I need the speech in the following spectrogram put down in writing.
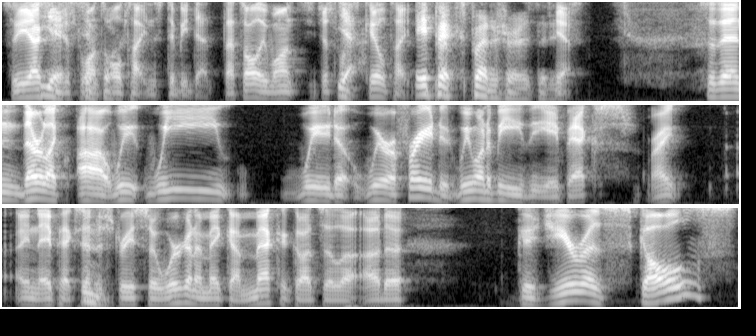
So he actually Yes, just wants all. Titans to be dead. That's all he wants. He just wants Yeah. to kill Titans. Apex That's- Predator as it is. Yeah. So then they're like, uh, we we we we're afraid we want to be the Apex, right? In Apex Hmm. industry, so we're gonna make a Mecha Godzilla out of Ghidorah's skulls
